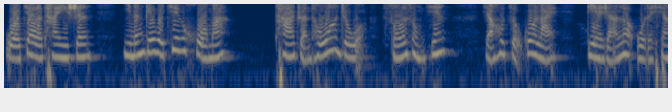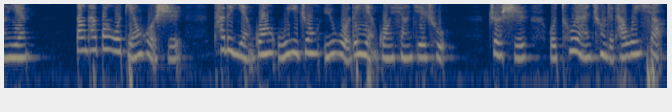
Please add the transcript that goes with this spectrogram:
我叫了他一声：“你能给我借个火吗？”他转头望着我，耸了耸肩，然后走过来，点燃了我的香烟。当他帮我点火时，他的眼光无意中与我的眼光相接触。这时，我突然冲着他微笑。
